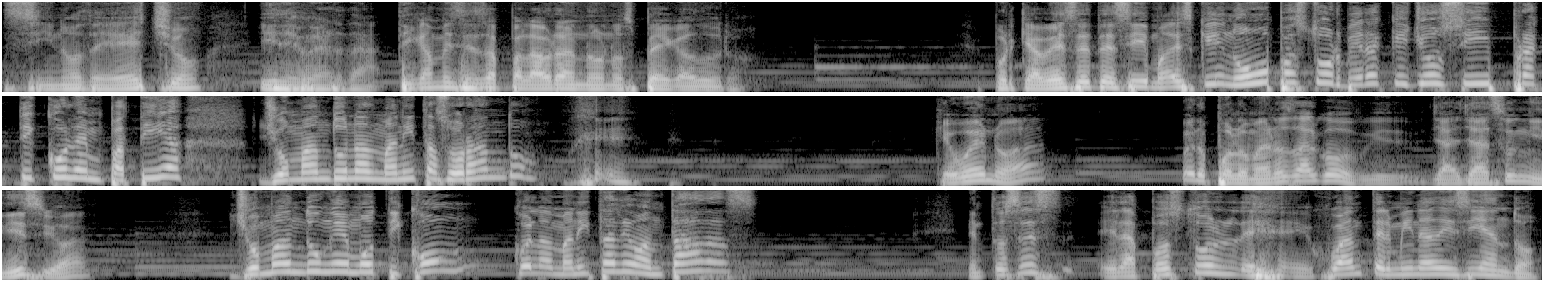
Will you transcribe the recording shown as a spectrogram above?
sino de hecho y de verdad. Dígame si esa palabra no nos pega duro. Porque a veces decimos, es que no, pastor, viera que yo sí practico la empatía. Yo mando unas manitas orando. Qué bueno, ¿ah? Bueno, por lo menos algo, ya, ya es un inicio. ¿ah? Yo mando un emoticón con las manitas levantadas. Entonces, el apóstol eh, Juan termina diciendo,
